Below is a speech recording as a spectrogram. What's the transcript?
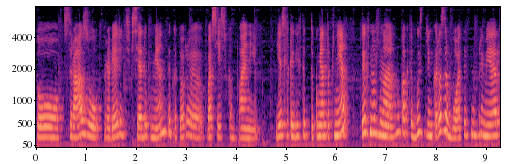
то сразу проверить все документы, которые у вас есть в компании. Если каких-то документов нет, то их нужно ну, как-то быстренько разработать, например,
